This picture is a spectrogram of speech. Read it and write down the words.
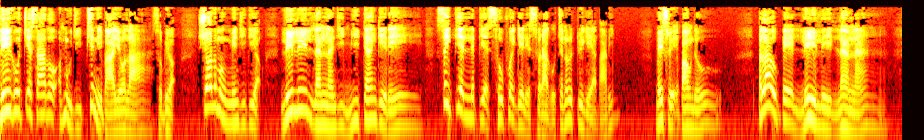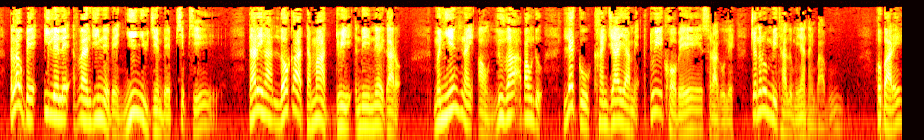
လေကိုကျက်စားသောအမှုကြီးဖြစ်နေပါရောလားဆိုပြီးတော့ရှောလမုန်မင်းကြီးတယောက်လေးလေးလန်လန်ကြီးမြည်တမ်းခဲ့တယ်စိတ်ပြက်လက်ပြက်ဆိုးဖွဲ့ခဲ့တယ်ဆိုတာကိုကျွန်တော်တို့တွေ့ကြရပါပြီမိတ်ဆွေအပေါင်းတို့ဘလောက်ပဲလေးလေးလန်လန် ဘလောက်ပဲဤလေလေအတန်ကြီးနဲ့ပဲညှဉ်းညူခြင်းပဲဖြစ်ဖြစ်ဒါတွေဟာလောကဓမ္မတွေအနေနဲ့ကတော့မငင်းနိုင်အောင်လူသားအပေါင်းတို့လက်ကိုခံကြရမယ်အတွေးအခေါ်ပဲဆိုတာကိုလေကျွန်တော်မိထားလို့မရနိုင်ပါဘူးဟုတ်ပါတယ်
